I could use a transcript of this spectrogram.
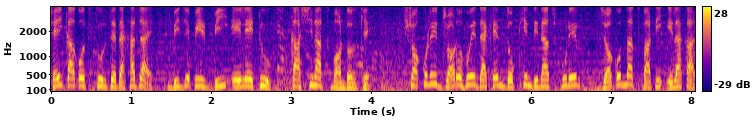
সেই কাগজ তুলতে দেখা যায় বিজেপির বিএলএ টু, কাশীনাথ মণ্ডলকে। সকলে জড়ো হয়ে দেখেন দক্ষিণ দিনাজপুরের জগন্নাথ বাটি এলাকার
